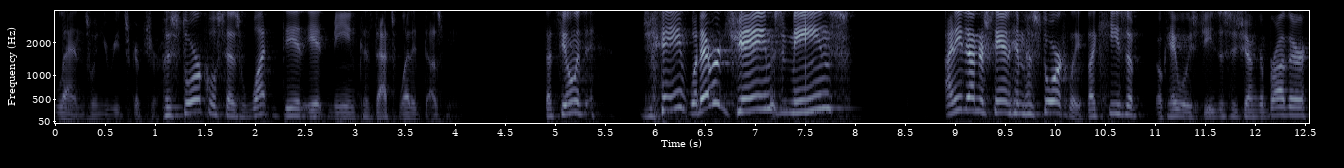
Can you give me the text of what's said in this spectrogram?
lens when you read Scripture. Historical says, what did it mean? Because that's what it does mean. That's the only thing. James, whatever James means, I need to understand him historically. Like he's a, okay, well, he's Jesus' younger brother.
